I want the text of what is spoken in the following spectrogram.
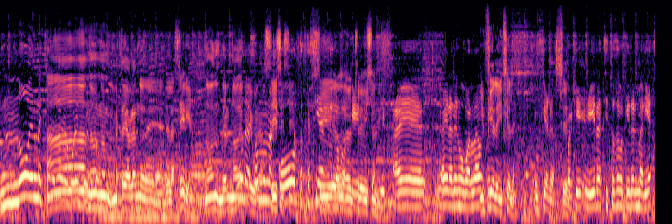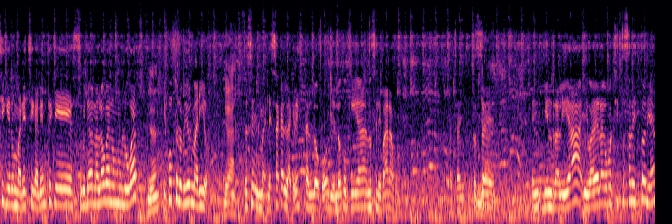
No, era una historia de Ah, 40 no, minutos. no, me estáis hablando de, de la serie, no de, no de Puta, película. son unas sí, sí, cortas sí. que hacían Sí, loco, en que- televisión. Ahí, ahí la tengo guardada. Infieles, infieles. Infieles. Sí. Porque era chistoso porque era el mariachi, que era un mariachi caliente que se cuidaba una loca en un lugar y justo lo pidió el marido. ya. Entonces el le sacan la cresta al loco y el loco queda, no se le para. po. ¿Cachai? Entonces, en- y en realidad igual era como chistosa la historia,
